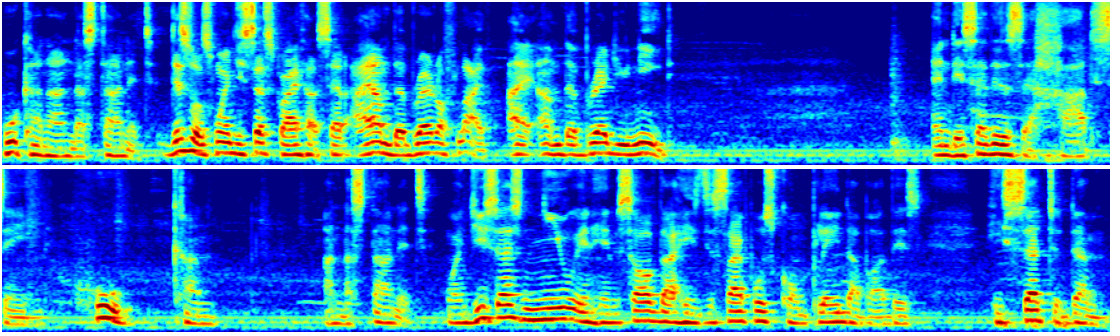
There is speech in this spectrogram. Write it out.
Who can understand it? This was when Jesus Christ had said, I am the bread of life. I am the bread you need. And they said, This is a hard saying. Who can understand it? When Jesus knew in himself that his disciples complained about this, he said to them,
